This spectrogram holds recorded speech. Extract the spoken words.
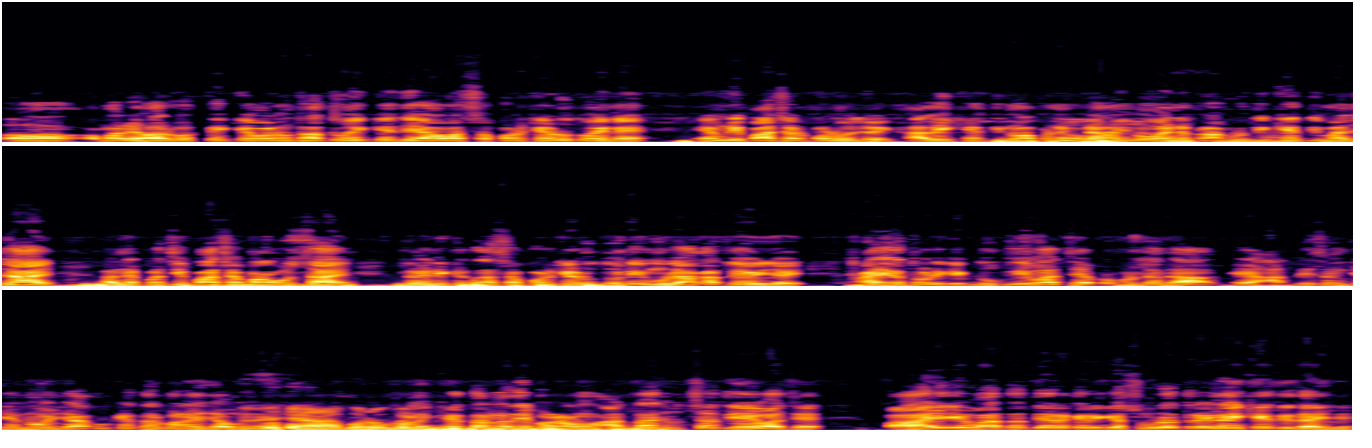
અમારે હર વખતે કહેવાનું થતું હોય કે જે આવા સફળ ખેડૂત હોય ને એમની પાછળ પડવું જોઈએ. ખાલી ખેતીનું આપણને જ્ઞાન ન હોય અને પ્રાકૃતિક ખેતીમાં જાય અને પછી પાછા બાઉન્સ થાય તો એની કરતાં સફળ ખેડૂતોની મુલાકાત લેવી જોઈએ. અહીંયા થોડીક એક દુઃખની વાત છે પ્રફુલ દાદા કે આટલી સંખ્યા ન હોય આખું ખેતર ભરાઈ જવું જોઈએ બરોબર ખેતર નથી ભરવાનું આટલા જ ઉત્સાહથી આવ્યા છે. ભાઈ એ વાત અત્યારે કરી કે સુરત રહીને ખેતી થાય છે.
